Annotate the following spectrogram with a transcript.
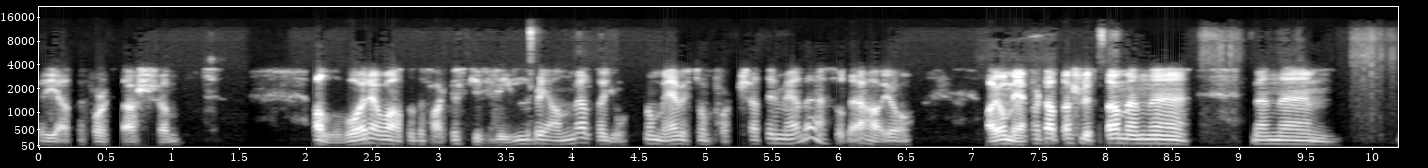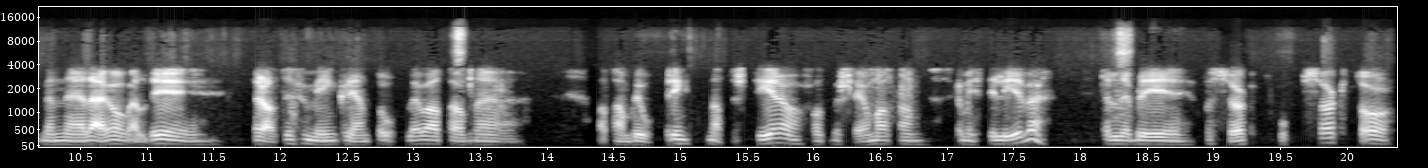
Fordi at folk har skjønt alvoret, og at det faktisk vil bli anmeldt og gjort noe med hvis de fortsetter med det. Så det har jo, har jo medført at det har slutta. Men, eh, men, eh, men, eh, det er jo veldig trasig for min klient å oppleve at han, at han blir oppringt natterstid og fått beskjed om at han skal miste livet. Eller blir forsøkt oppsøkt og,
